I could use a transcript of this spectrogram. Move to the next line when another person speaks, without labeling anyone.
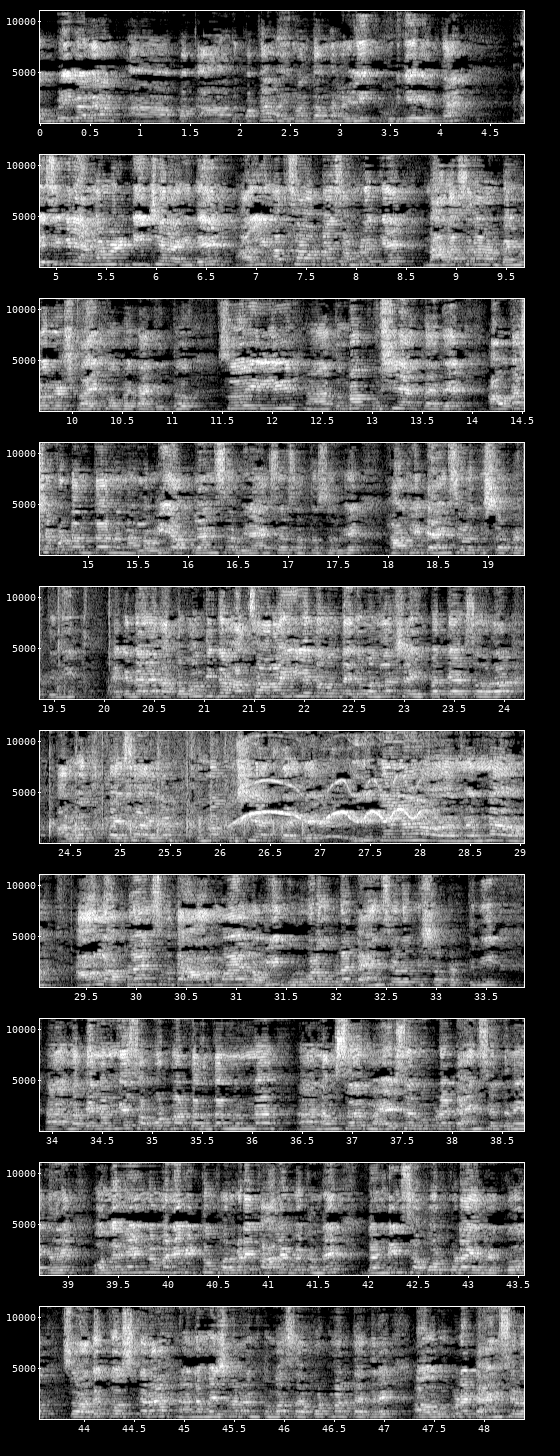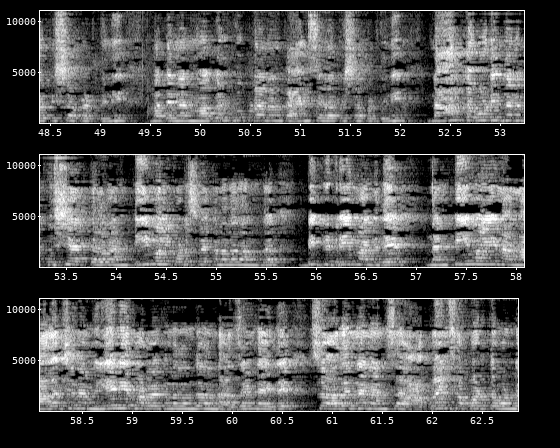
ಹುಬ್ಳಿ ಭಾಗ ಆ, ಪಕ್ಕ ಪಕ್ಕ ಇರುವಂತ ಒಂದು ಹಳ್ಳಿ ಹುಡುಗೇರಿ ಅಂತ. ಬೇಸಿಕಲಿ ಅಂಗನವಾಡಿ ಟೀಚರ್ ಆಗಿದೆ. ಅಲ್ಲಿ ಹತ್ತು ಸಾವಿರ ರೂಪಾಯಿ ಸಂಬಳಕ್ಕೆ ನಾಲ್ಕು ಸಲ ನಾನು ಬೆಂಗಳೂರಿಗೆ ಸ್ಟ್ರೈಕ್ ಹೋಗ್ಬೇಕಾಗಿತ್ತು. ಸೊ ಇಲ್ಲಿ ತುಂಬಾ ಖುಷಿ ಆಗ್ತಾ ಇದೆ. ಅವಕಾಶ ಕೊಟ್ಟಂತ ನನ್ನ ಲವ್ಲಿ ಅಪ್ಲಾನ್ಸ್ ವಿನಾಯಕ್ ಸರ್ ಸಂತೋಷ್ ಸರ್ಗೆ ಹಾರ್ಟ್ಲಿ ಥ್ಯಾಂಕ್ಸ್ ಹೇಳಕ್ ಇಷ್ಟಪಡ್ತೀನಿ. ಯಾಕಂದ್ರೆ ಅಲ್ಲಿ ನಾ ತಗೊಂತಿದ್ದ ಹತ್ತು ಸಾವಿರ ಇಲ್ಲೇ ತಗೊಂತ ಇದ್ದು ಒಂದ್ ಲಕ್ಷ ಇಪ್ಪತ್ತೆರಡು ಸಾವಿರ ಅರವತ್ತು ಪೈಸಾ ತುಂಬಾ ಖುಷಿ ಆಗ್ತಾ ಇದೆ. ಇದಕ್ಕೆಲ್ಲ ಲವ್ಲಿ ಗುರುಗಳಿಗೂ ಕೂಡ ಥ್ಯಾಂಕ್ಸ್ ಹೇಳೋಕೆ ಇಷ್ಟಪಡ್ತೀನಿ. ಮತ್ತೆ ನನ್ಗೆ ಸಪೋರ್ಟ್ ಮಾಡ್ತಾರಂತ ನನ್ನ ನಮ್ ಸರ್ ಮಹೇಶ್ ಸರ್ಗೂ ಕೂಡ ಥ್ಯಾಂಕ್ಸ್ ಹೇಳ್ತಾನೆ. ಯಾಕಂದ್ರೆ ಒಂದು ಹೆಣ್ಣು ಮನೆ ಬಿಟ್ಟು ಹೊರಗಡೆ ಕಾಲಿಡ್ಬೇಕಂದ್ರೆ ಗಂಡಿನ ಸಪೋರ್ಟ್ ಕೂಡ ಇರಬೇಕು. ಸೊ ಅದಕ್ಕೋಸ್ಕರ ನಮ್ಮ ಯಜಮಾನ್ ನಂಗೆ ತುಂಬಾ ಸಪೋರ್ಟ್ ಮಾಡ್ತಾ ಇದ್ದಾರೆ. ಅವ್ರಿಗೂ ಕೂಡ ಥ್ಯಾಂಕ್ಸ್ ಹೇಳಕ್ ಇಷ್ಟಪಡ್ತೀನಿ. ಮತ್ತೆ ನನ್ನ ಮಗನ್ಗೂ ಕೂಡ ನಾನು ಥ್ಯಾಂಕ್ಸ್ ಹೇಳಕ್ ಇಷ್ಟಪಡ್ತೀನಿ. ನಾನ್ ತಗೊಂಡಿದ್ ನನಗೆ ಖುಷಿ ಆಗ್ತಲ್ಲ. ನನ್ನ ಟೀಮ್ ಅಲ್ಲಿ ಕೊಡಿಸ್ಬೇಕು ಅನ್ನೋದು ನಂದು ಬಿಗ್ ಡ್ರೀಮ್ ಆಗಿದೆ. ನನ್ನ ಟೀಮ್ ಅಲ್ಲಿ ನಾನು ನಾಲ್ಕು ಜನ ಮಿಲಿಯನಿಯರ್ ಮಾಡ್ಬೇಕು ಅನ್ನೋದೊಂದು ಒಂದು ಅಜೆಂಡಾ ಇದೆ. ಸೊ ಅದನ್ನ ನಾನು ಅಪ್ಲೈನ್ ಸಪೋರ್ಟ್ ತಗೊಂಡು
